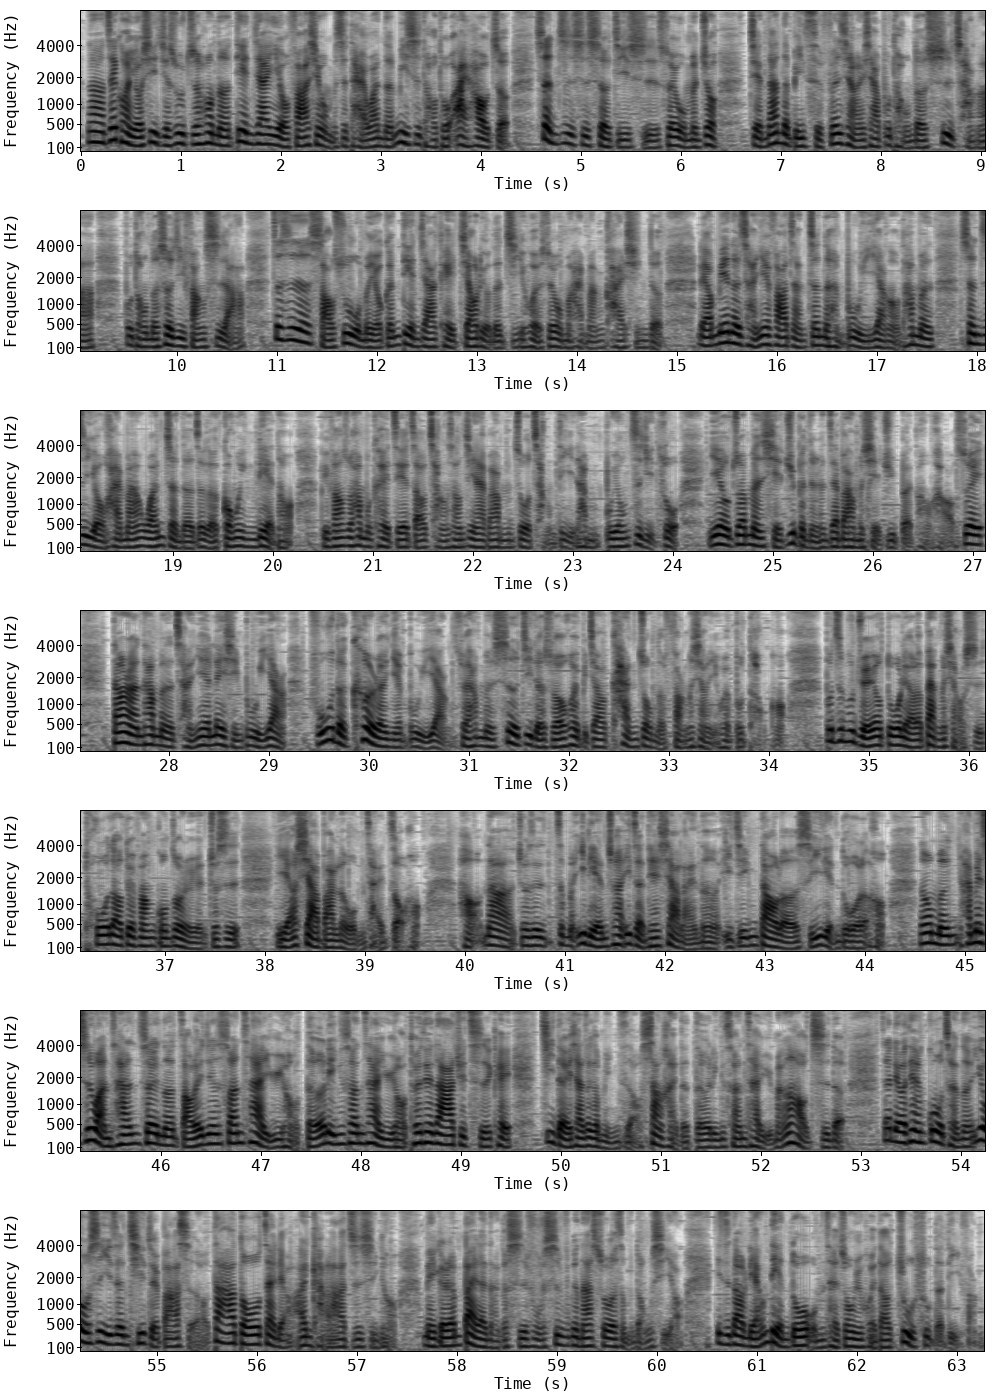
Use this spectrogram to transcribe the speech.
那这款游戏结束之后呢，店家也有发现我们是台湾的密室逃脱爱好者，甚至是设计师，所以我们就简单的彼此分享一下不同的市场啊，不同的设计方式啊，这是少数我们有跟店家可以交流的机会，所以我们还蛮开心的。两边的产业发展真的很不一样哦，他们甚至有还蛮完整的这个供应链哦，比方说他们可以直接找厂商进来帮他们做场地，他们不用自己做，也有专门写剧本的人在帮他们写剧本，很好。所以当然他们的产业类型不一样，服务的客客人也不一样，所以他们设计的时候会比较看重的方向也会不同哦。不知不觉又多聊了半个小时，拖到对方工作人员就是也要下班了，我们才走哈。好，那就是这么一连串一整天下来呢，已经到了十一点多了哈。那我们还没吃晚餐，所以呢找了一间酸菜鱼哈，德林酸菜鱼哦，推推大家去吃，可以记得一下这个名字哦，上海的德林酸菜鱼蛮好吃的。在聊天的过程呢，又是一阵七嘴八舌哦，大家都在聊安卡拉之星哦，每个人拜了哪个师傅，师傅跟他说了什么东西哦。一直到两点多，我们才终于回到住宿的地方。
